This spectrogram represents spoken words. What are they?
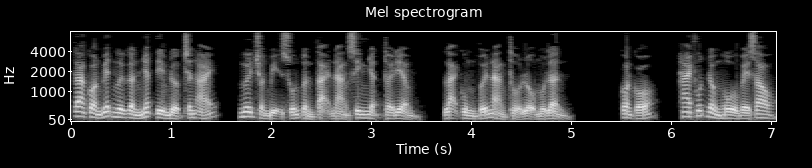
Ta còn biết ngươi gần nhất tìm được chân ái, ngươi chuẩn bị xuống tuần tại nàng sinh nhật thời điểm, lại cùng với nàng thổ lộ một lần. Còn có, hai phút đồng hồ về sau,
